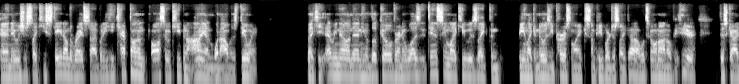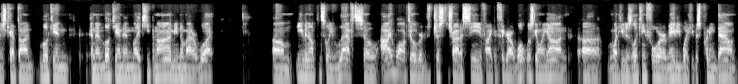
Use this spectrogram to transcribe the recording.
And it was just like he stayed on the right side, but he, he kept on also keeping an eye on what I was doing. Like he, every now and then he would look over and it was, it didn't seem like he was like the, being like a nosy person. Like some people are just like, oh, what's going on over here? This guy just kept on looking and then looking and like keeping an eye on me no matter what. Um, even up until he left. So I walked over to just to try to see if I could figure out what was going on, uh, what he was looking for, maybe what he was putting down,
